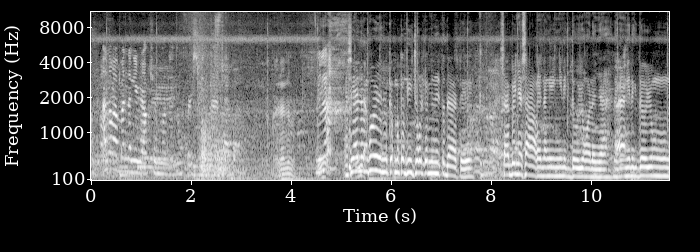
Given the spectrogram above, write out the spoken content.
ano nga ba naging reaction mo na nung first meet natin? Ano naman? Kasi alam ko eh, magka, magka-video call kami nito dati. Sabi niya sa akin, nanginginig daw yung ano niya. Nanginginig daw yung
